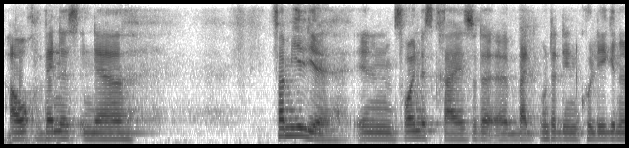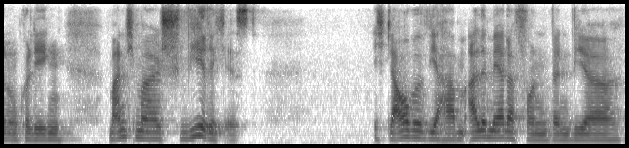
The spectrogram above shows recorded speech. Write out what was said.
auch wenn es in der Familie, im Freundeskreis oder äh, bei, unter den Kolleginnen und Kollegen manchmal schwierig ist. Ich glaube, wir haben alle mehr davon, wenn wir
